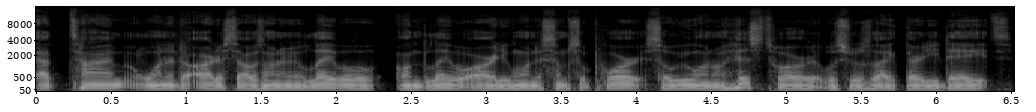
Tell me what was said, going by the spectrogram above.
at the time, one of the artists I was on the label on the label already wanted some support, so we went on his tour, which was like thirty dates,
